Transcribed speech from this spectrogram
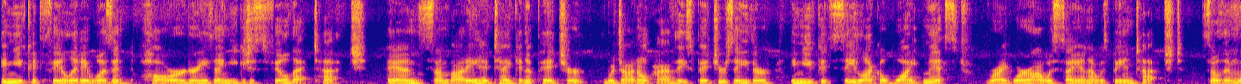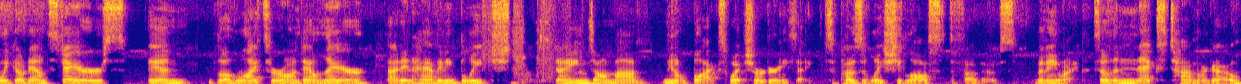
and you could feel it. It wasn't hard or anything. You could just feel that touch. And somebody had taken a picture, which I don't have these pictures either. And you could see like a white mist right where I was saying I was being touched. So then we go downstairs and the lights are on down there. I didn't have any bleach stains on my, you know, black sweatshirt or anything. Supposedly she lost the photos. But anyway, so the next time I go,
